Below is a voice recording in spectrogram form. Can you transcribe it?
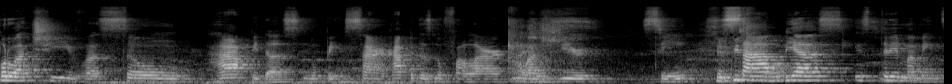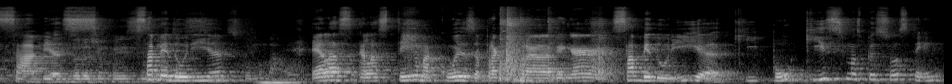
proativas, são rápidas no pensar, rápidas no falar, no Agir. agir. Sim. Sábias, extremamente sábias. Sabedoria. descomunal. Elas, elas têm uma coisa para ganhar sabedoria que pouquíssimas pessoas têm.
